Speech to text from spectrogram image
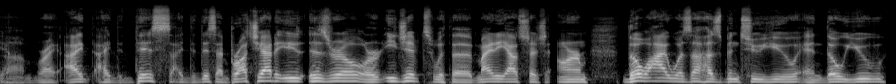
Yeah. Um, right. I, I did this. I did this. I brought you out of Israel or Egypt with a mighty outstretched arm. Though I was a husband to you, and though you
